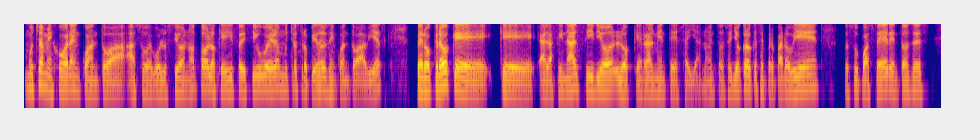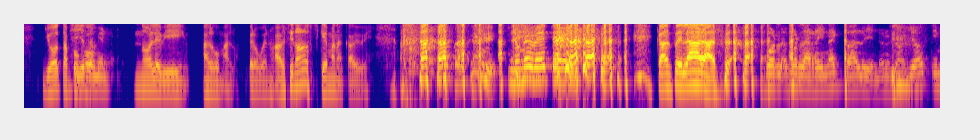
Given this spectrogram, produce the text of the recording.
mucha mejora en cuanto a, a su evolución, ¿no? Todo lo que hizo y sí hubieron muchos tropiezos en cuanto a Viesk, pero creo que, que a la final sí dio lo que realmente es ella, ¿no? Entonces yo creo que se preparó bien, lo supo hacer, entonces yo Sí, yo tampoco no le vi algo malo, pero bueno, a ver si no nos queman acá, bebé. No me vete Canceladas. por la, por la reina actual, oye, no, no, no, yo Team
